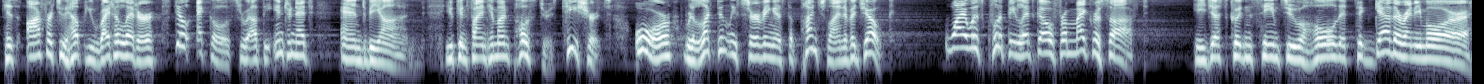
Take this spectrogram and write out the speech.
His offer to help you write a letter still echoes throughout the internet and beyond. You can find him on posters, t-shirts, or reluctantly serving as the punchline of a joke. Why was Clippy let go from Microsoft? He just couldn't seem to hold it together anymore.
